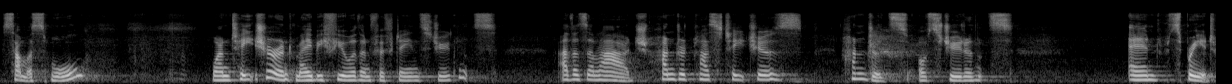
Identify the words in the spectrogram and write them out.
Some are small, one teacher and maybe fewer than 15 students. Others are large, 100 plus teachers, hundreds of students, and spread,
